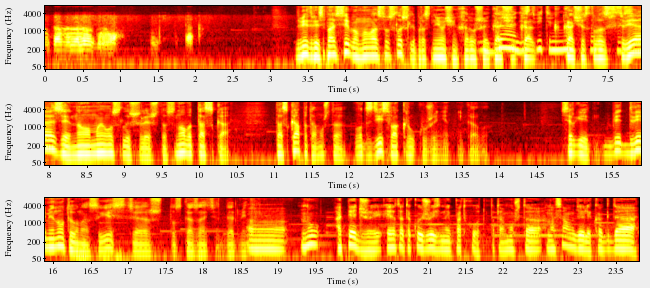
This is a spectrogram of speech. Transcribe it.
никому не нужно я. Так. Дмитрий, спасибо. Мы вас услышали. Просто не очень хорошее Да, каче- не качество связи, но мы услышали, что снова тоска. Тоска, потому что вот здесь вокруг уже нет никого. Сергей, две, минуты у нас есть, э, что сказать для Дмитрия. А, Ну, опять же, это такой жизненный подход, потому что на самом деле, когда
